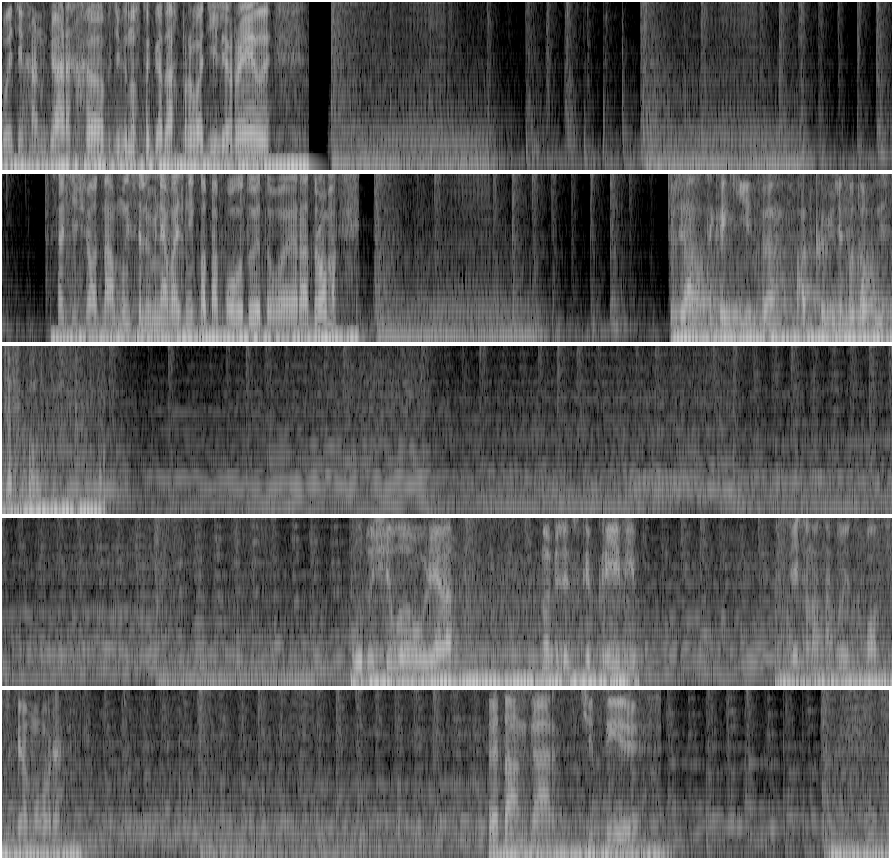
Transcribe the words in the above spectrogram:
В этих ангарах э, в 90-х годах проводили рейвы. Кстати, еще одна мысль у меня возникла по поводу этого аэродрома. Энтузиасты какие-то открыли фотовыставку. Будущий лауреат Нобелевской премии. Здесь у нас находится Балтийское море. Это ангар 4.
